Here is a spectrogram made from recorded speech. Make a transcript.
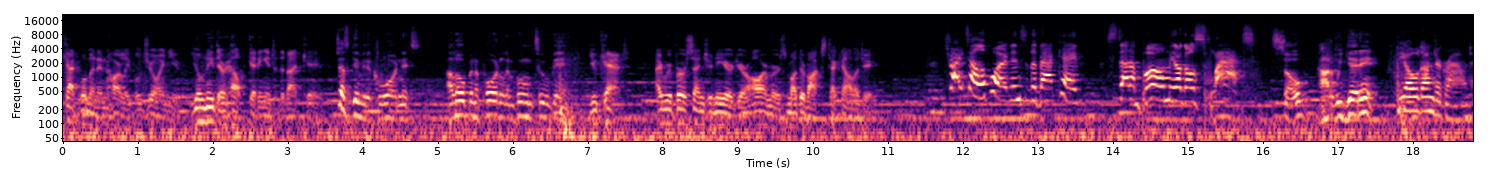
Catwoman and Harley will join you. You'll need their help getting into the Batcave. Just give me the coordinates. I'll open a portal and boom tube in. You can't. I reverse engineered your armor's mother box technology. Try teleporting into the Batcave. Instead of boom, you'll go splat. So, how do we get in? The old underground.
